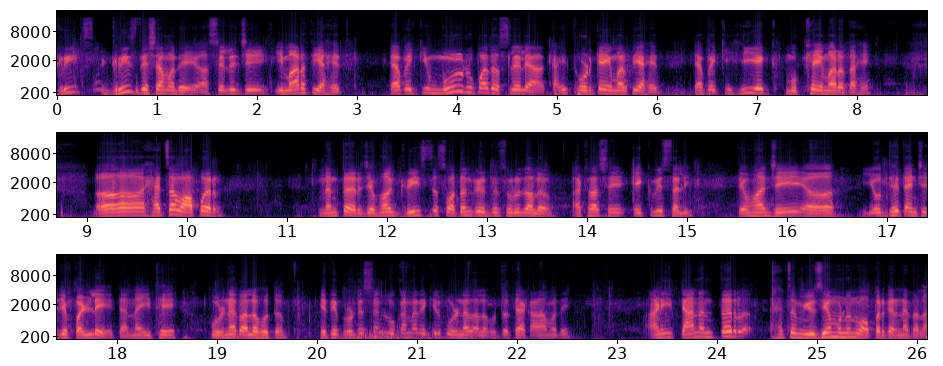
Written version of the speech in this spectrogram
ग्रीस ग्रीस देशामध्ये असलेले जे इमारती आहेत त्यापैकी मूळ रूपात असलेल्या काही थोडक्या इमारती आहेत त्यापैकी ही एक मुख्य इमारत आहे. ह्याचा वापर नंतर जेव्हा ग्रीसचं स्वातंत्र्य युद्ध सुरू झालं अठराशे एकवीस साली तेव्हा जे योद्धे त्यांचे जे पडले त्यांना इथे पुरण्यात आलं होतं. येथे प्रोटेस्टंट लोकांना देखील पुरण्यात आलं होतं त्या काळामध्ये. आणि त्यानंतर ह्याचं म्युझियम म्हणून वापर करण्यात आला.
